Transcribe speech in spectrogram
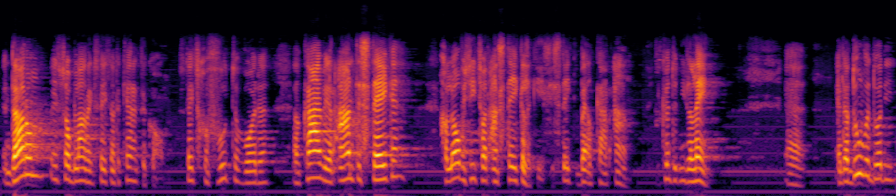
En daarom is het zo belangrijk steeds naar de kerk te komen. Steeds gevoed te worden, elkaar weer aan te steken. Geloof is iets wat aanstekelijk is. Je steekt bij elkaar aan. Je kunt het niet alleen. Uh, en dat doen we door die,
